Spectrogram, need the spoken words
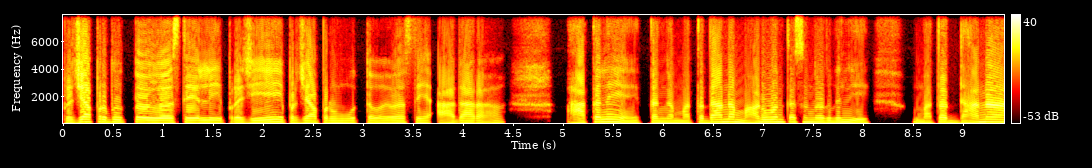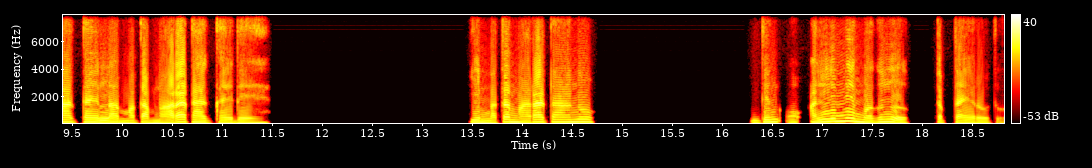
ಪ್ರಜಾಪ್ರಭುತ್ವ ವ್ಯವಸ್ಥೆಯಲ್ಲಿ ಪ್ರಜೆಯೇ ಪ್ರಜಾಪ್ರಭುತ್ವ ವ್ಯವಸ್ಥೆಯ ಆಧಾರ ಆತನೇ ತನ್ನ ಮತದಾನ ಮಾಡುವಂತ ಸಂದರ್ಭದಲ್ಲಿ ಮತದಾನ ಆಗ್ತಾ ಇಲ್ಲ, ಮತ ಮಾರಾಟ ಆಗ್ತಾ ಇದೆ. ಈ ಮತ ಮಾರಾಟ ಅನ್ನೋ ಅಲ್ಲಿನೇ ಮೊದಲು ತಪ್ತಾ ಇರೋದು.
